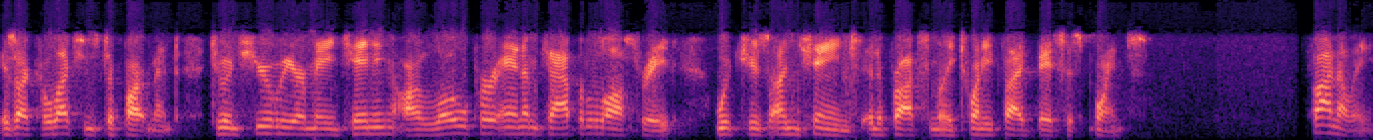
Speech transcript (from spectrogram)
is our collections department, to ensure we are maintaining our low per annum capital loss rate, which is unchanged at approximately 25 basis points. Finally,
